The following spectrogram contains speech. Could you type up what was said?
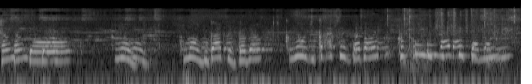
Come on. Come on. Come on, you got this, bro. Come on, you got this, bro. Come on, you got this, bro.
